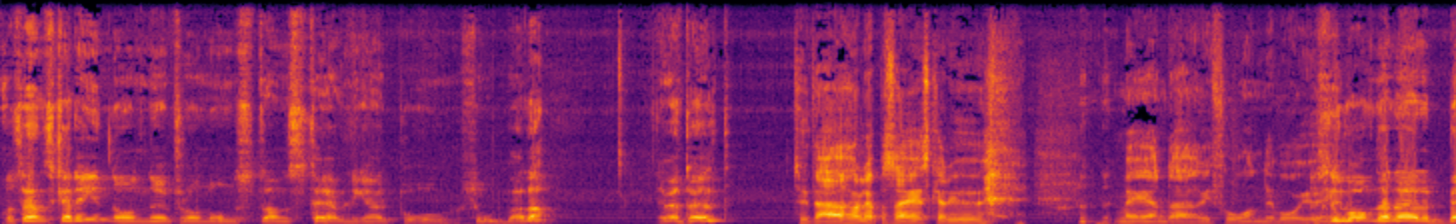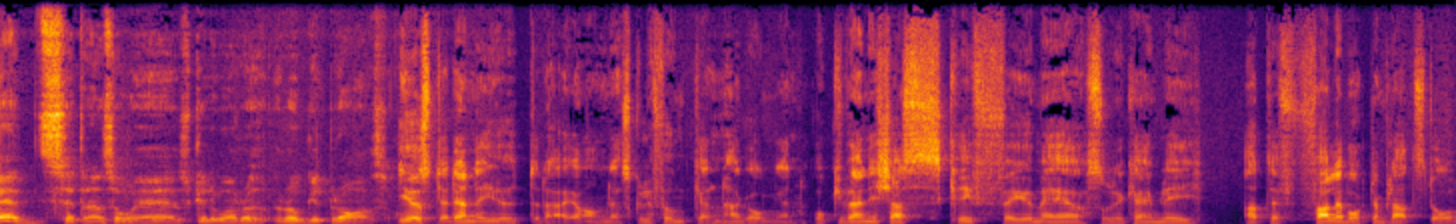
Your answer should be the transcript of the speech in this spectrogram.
Och sen ska det in någon eh, från onsdagens tävlingar på Solvalla. Eventuellt. Tyvärr höll jag på att säga ska det ju med en därifrån. Det var ju... Det skulle vara om den där Beds, heter den så, eh, skulle vara ru- ruggigt bra alltså. Just det, den är ju ute där ja, om den skulle funka den här gången. Och Vernissas Griff är ju med så det kan ju bli att det faller bort en plats då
